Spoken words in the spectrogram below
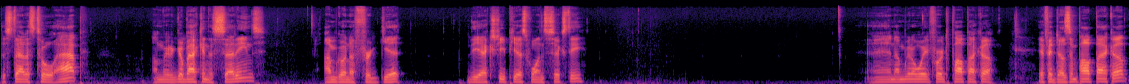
the Status Tool app. I'm going to go back into settings. I'm going to forget the XGPS 160. And I'm going to wait for it to pop back up. If it doesn't pop back up,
